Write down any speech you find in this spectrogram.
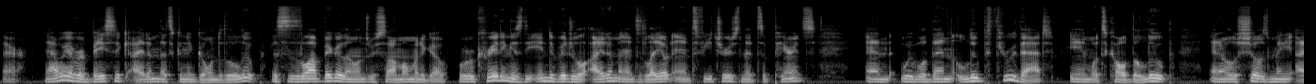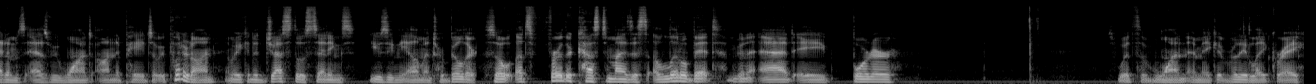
There. Now we have our basic item that's going to go into the loop. This is a lot bigger than the ones we saw a moment ago. What we're creating is the individual item and its layout and its features and its appearance. And we will then loop through that in what's called the loop and it will show as many items as we want on the page that we put it on, and we can adjust those settings using the Elementor Builder. So let's further customize this a little bit. I'm going to add a border width of one and make it really light gray.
